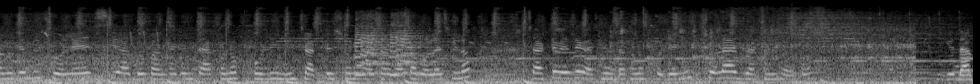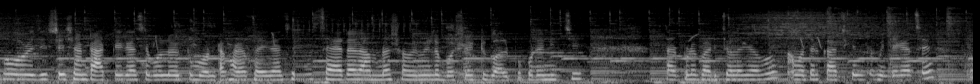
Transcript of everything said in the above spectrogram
আমি কিন্তু চলে এসেছি আর দোকানটা কিন্তু এখনও খুলিনি। চারটের সময় আসার কথা বলেছিল। চারটে বেজে গেছে, কিন্তু এখনও খুলিনি। চলে আসবে এখন হয়তো। এদিকে দেখো রেজিস্ট্রেশনটা আটকে গেছে বলে একটু মনটা খারাপ হয়ে গেছে। স্যার আর আমরা সবাই মিলে বসে একটু গল্প করে নিচ্ছি। তারপরে বাড়ি চলে যাব। আমাদের কাজ কিন্তু মিটে গেছে। তো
